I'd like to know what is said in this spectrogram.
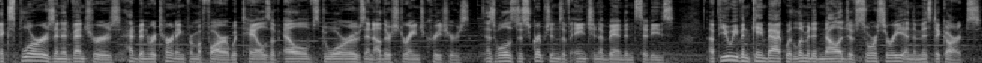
Explorers and adventurers had been returning from afar with tales of elves, dwarves, and other strange creatures, as well as descriptions of ancient abandoned cities. A few even came back with limited knowledge of sorcery and the mystic arts.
